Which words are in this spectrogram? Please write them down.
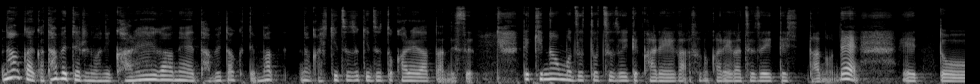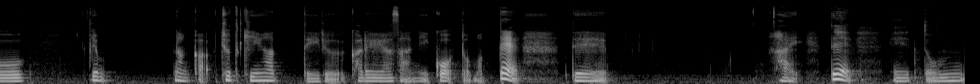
何回か食べてるのにカレーがね食べたくて、ま、なんか引き続きずっとカレーだったんです。で昨日もずっと続いてカレーがそのカレーが続いてたのでえっとでなんかちょっと気になっているカレー屋さんに行こうと思ってではい。でえっと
